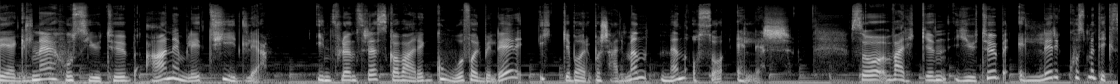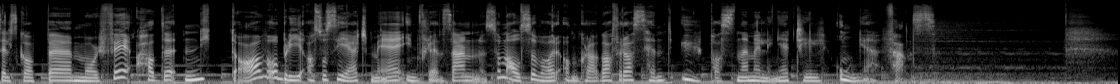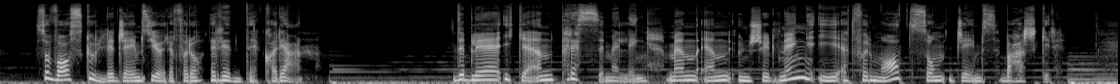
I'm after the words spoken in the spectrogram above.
Reglene hos YouTube er nemlig tydelige. Influensere skal være gode forbilder, ikke bare på skjermen, men også ellers. Så verken YouTube eller kosmetikkselskapet Morphe hadde nytte av å bli assosiert med influenseren, som altså var anklaga for å ha sendt upassende meldinger til unge fans. Så hva skulle James gjøre for å redde karrieren? Det ble ikke en pressemelding, men en unnskyldning i et format som James behersker.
